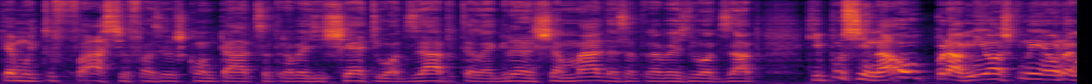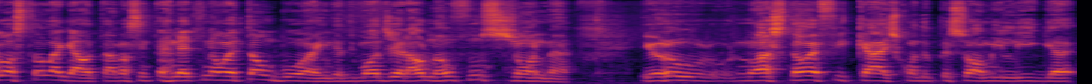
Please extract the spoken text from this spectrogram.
que é muito fácil fazer os contatos através de chat, WhatsApp, Telegram, chamadas através do WhatsApp, que por sinal, para mim, eu acho que nem é um negócio tão legal, tá? Nossa internet não é tão boa ainda, de modo geral, não funciona. Eu não acho tão eficaz quando o pessoal me liga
